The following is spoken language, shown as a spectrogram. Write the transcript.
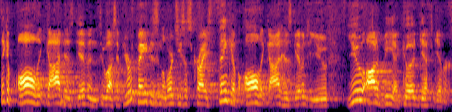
think of all that God has given to us. If your faith is in the Lord Jesus Christ, think of all that God has given to you. You ought to be a good gift giver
